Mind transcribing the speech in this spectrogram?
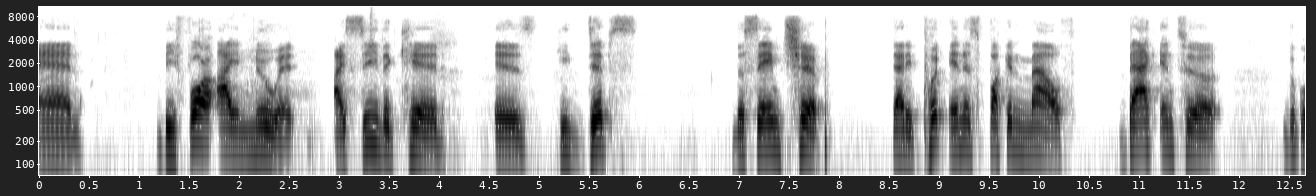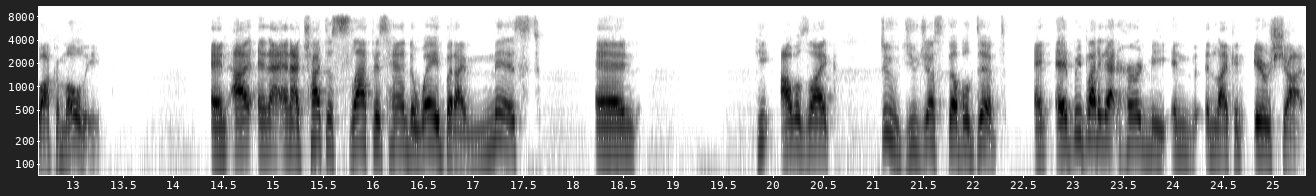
And before I knew it, I see the kid is he dips the same chip that he put in his fucking mouth back into the guacamole. And I and I and I tried to slap his hand away, but I missed. And he I was like, dude, you just double dipped. And everybody that heard me in in like an earshot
